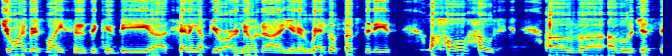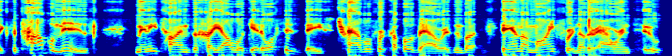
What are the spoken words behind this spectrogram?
driver's license, it can be uh, setting up your Arnona, you know, rental subsidies, a whole host of, uh, of logistics. The problem is many times the Chayal will get off his base, travel for a couple of hours, and stand online for another hour and two,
